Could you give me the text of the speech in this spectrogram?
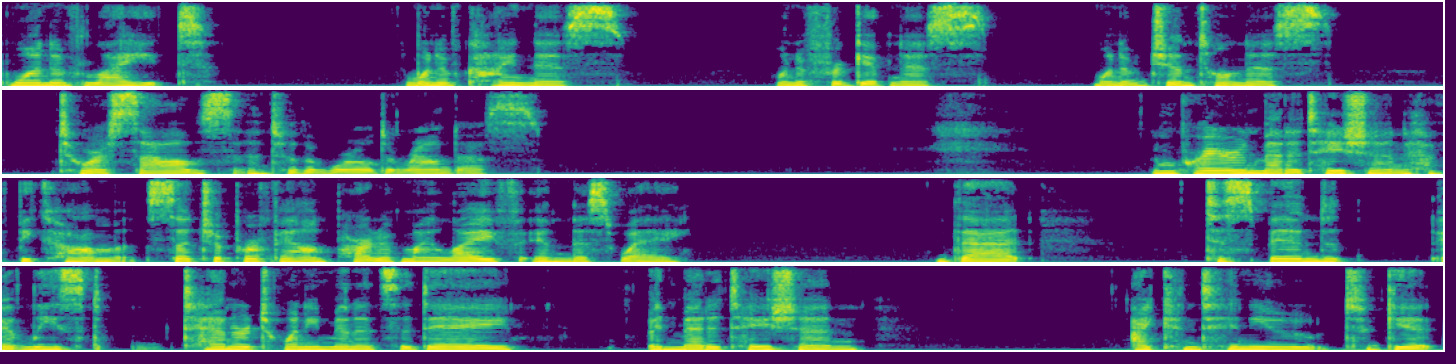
one of light, one of kindness one of forgiveness, one of gentleness to ourselves and to the world around us. And prayer and meditation have become such a profound part of my life in this way that to spend at least 10 or 20 minutes a day in meditation, I continue to get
